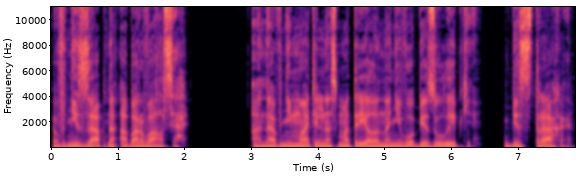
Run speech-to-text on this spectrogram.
внезапно оборвался. Она внимательно смотрела на него без улыбки, без страха,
